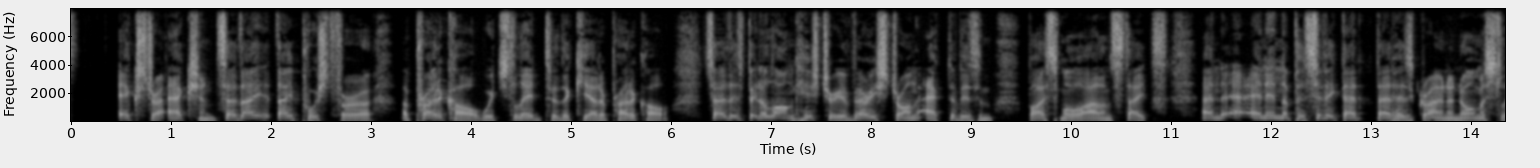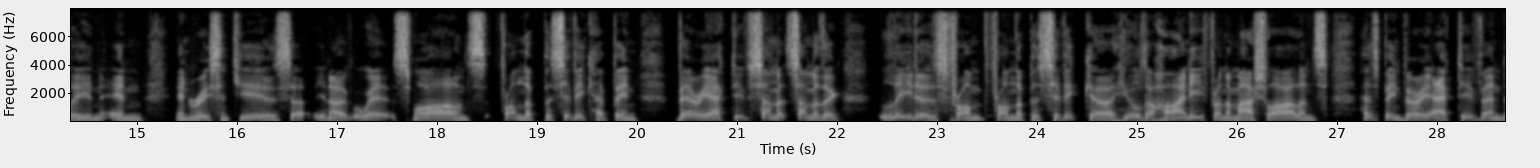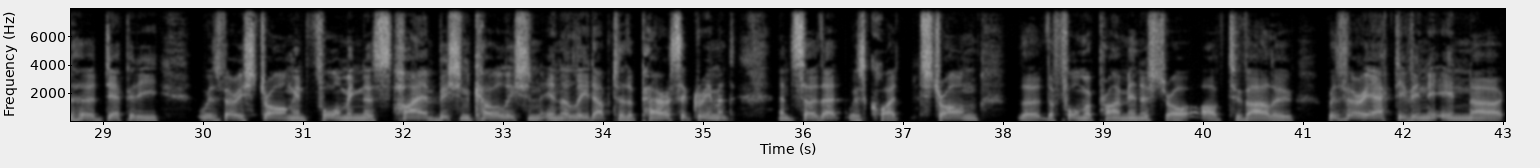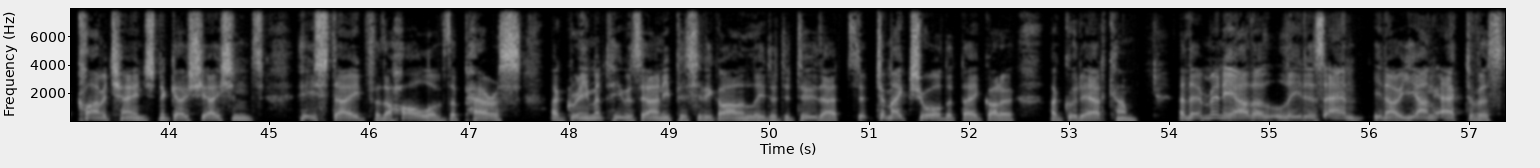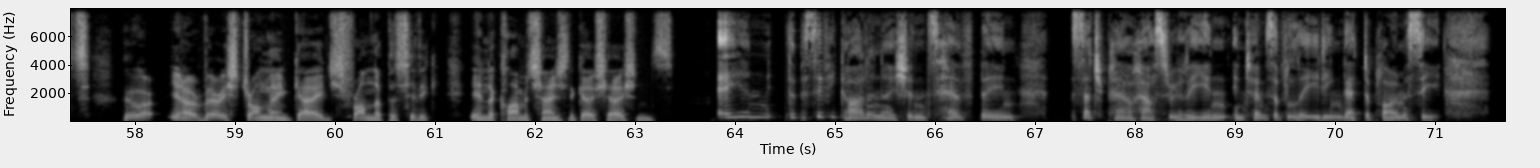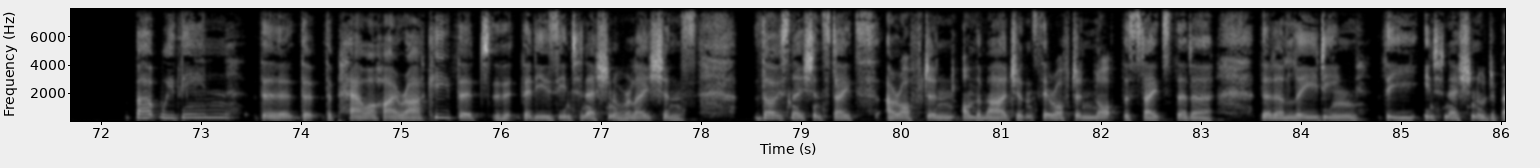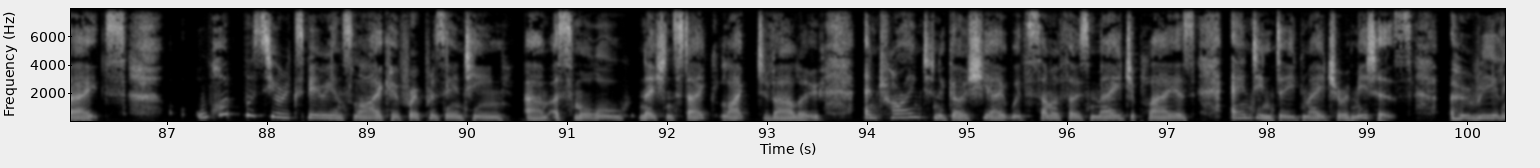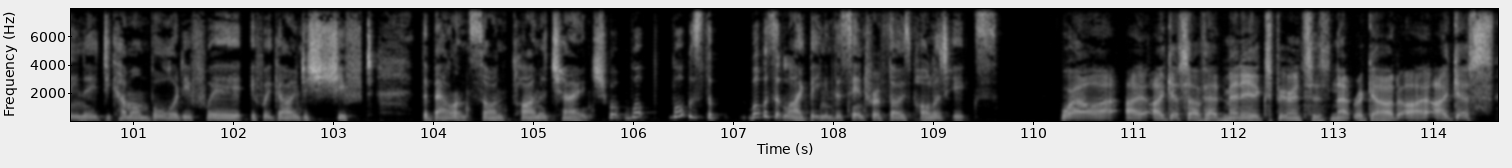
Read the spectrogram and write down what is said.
extra action. So they, they pushed for a, a, protocol which led to the Kyoto Protocol. So there's been a long history of very strong activism by small island states. And and in the Pacific that that has grown enormously in in, in recent years. Uh, you know, where small islands from the Pacific have been very active. Some some of the leaders from from the Pacific. Uh, Hilda Heine from the Marshall Islands has been very active, and her deputy was very strong in forming this high ambition coalition in the lead up to the Paris Agreement, and so that was quite strong. The the former Prime Minister of Tuvalu was very active in in uh, climate change negotiations. He stayed for the whole of the Paris Agreement. He was the only Pacific Island leader to do that to, to make sure that they got a, a good outcome. And there are many other leaders and you know young activists who are you know very strongly engaged from the Pacific in the climate change negotiations. Ian, the Pacific Island nations have been such a powerhouse, really, in, in terms of leading that diplomacy. But within the, the, the power hierarchy that, that, that is international relations, those nation states are often on the margins. They're often not the states that are that are leading the international debates. What was your experience like of representing um, a small nation state like Tuvalu and trying to negotiate with some of those major players and indeed major emitters who really need to come on board if we're if we're going to shift the balance on climate change? What what what was the what was it like being in the centre of those politics? Well, I, I, guess I've had many experiences in that regard. I, I guess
